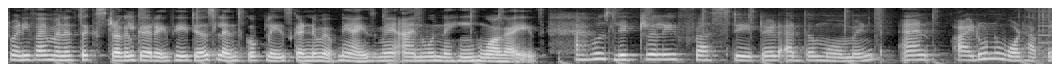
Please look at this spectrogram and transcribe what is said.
ट्वेंटी फाइव मिनट्स तक स्ट्रगल कर रही थी जस्ट लेंस को प्लेस करने में अपने आइज़ में एंड वो नहीं हुआ guys I was literally frustrated at the moment and I don't know what happen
